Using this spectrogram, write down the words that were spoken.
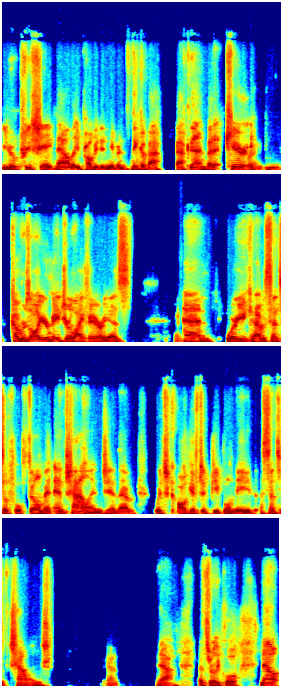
you appreciate now that you probably didn't even think about back then but it, care, Right. it covers all your major life areas and where you can have a sense of fulfillment and challenge in them which all gifted people need a sense of challenge. Yeah. yeah that's really cool. Now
